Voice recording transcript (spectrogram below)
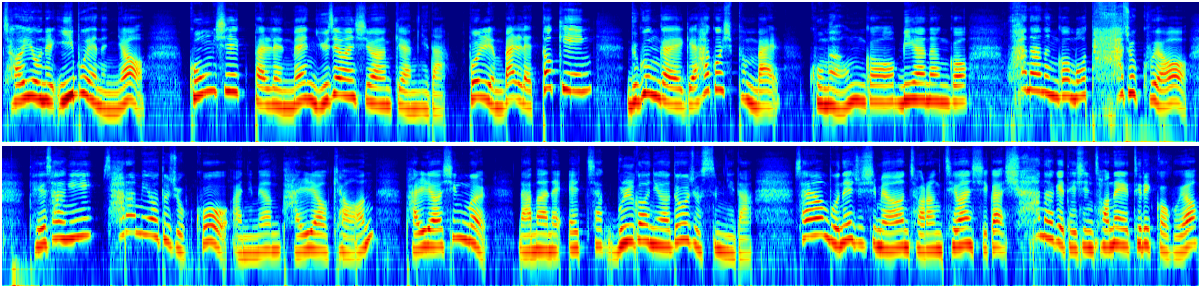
저희 오늘 2부에는요, 공식 valet맨 유재환 씨와 함께 합니다. 볼륨 valet talking! 누군가에게 하고 싶은 말, 고마운 거, 미안한 거, 화나는 거 뭐 다 좋고요. 대상이 사람이어도 좋고 아니면 반려견, 반려식물, 나만의 애착 물건이어도 좋습니다. 사연 보내주시면 저랑 재환 씨가 시원하게 대신 전해드릴 거고요.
